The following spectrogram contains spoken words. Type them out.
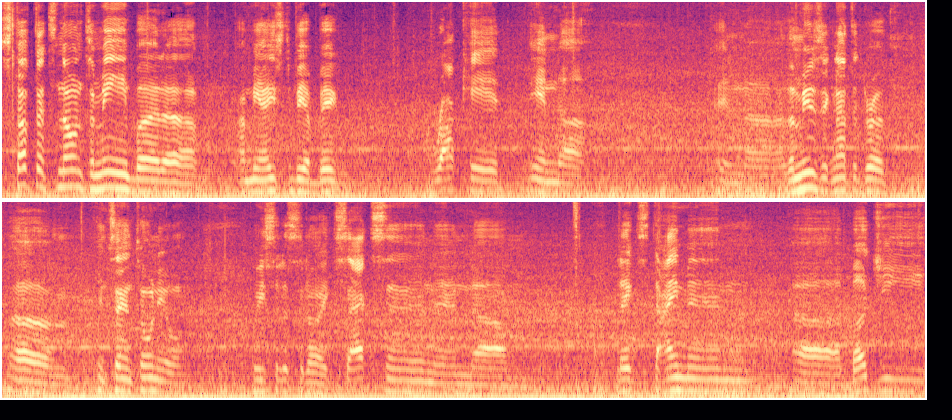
stuff that's known to me, but uh, I mean, I used to be a big rock head in uh, in uh, the music, not the drug. Um, in San Antonio, we used to listen to like Saxon and um, Legs Diamond, uh, Budgie,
